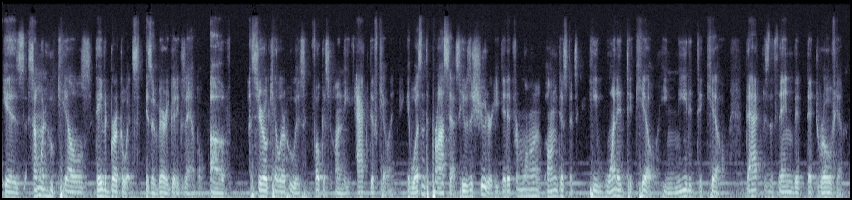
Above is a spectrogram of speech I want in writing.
is someone who kills David Berkowitz is a very good example of a serial killer who is focused on the act of killing. It wasn't the process. He was a shooter. He did it from long, long distance. He wanted to kill. He needed to kill. That is the thing that, that drove him.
